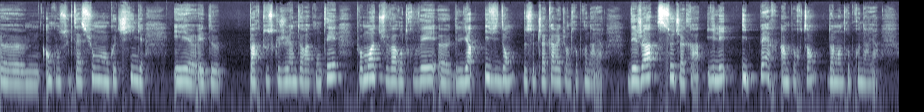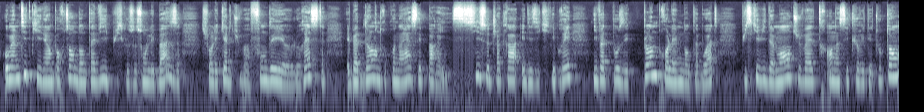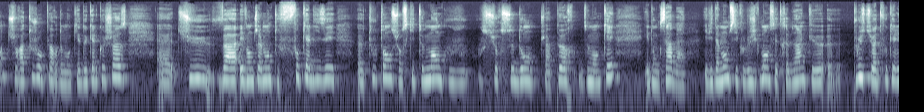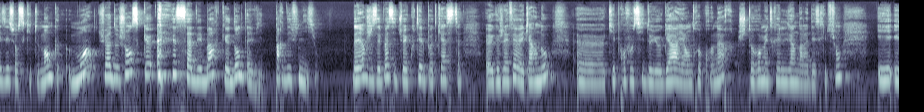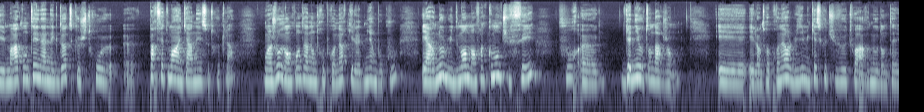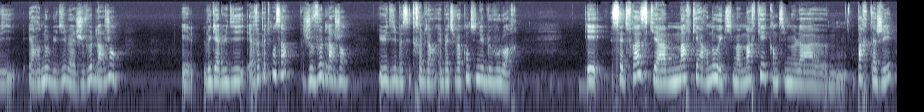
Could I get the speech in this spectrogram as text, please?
en consultation, en coaching et, euh, et de par tout ce que je viens de te raconter, pour moi, tu vas retrouver euh, des liens évidents de ce chakra avec l'entrepreneuriat. Déjà, ce chakra, il est hyper important dans l'entrepreneuriat. Au même titre qu'il est important dans ta vie, puisque ce sont les bases sur lesquelles tu vas fonder euh, le reste, et eh bien dans l'entrepreneuriat, c'est pareil. Si ce chakra est déséquilibré, il va te poser plein de problèmes dans ta boîte, puisqu'évidemment, tu vas être en insécurité tout le temps, tu auras toujours peur de manquer de quelque chose, euh, tu vas éventuellement te focaliser euh, tout le temps sur ce qui te manque ou, sur ce dont tu as peur de manquer. Et donc ça, bah, évidemment, psychologiquement, on sait très bien que euh, plus tu vas te focaliser sur ce qui te manque, moins tu as de chances que ça débarque dans ta vie, par définition. D'ailleurs, je ne sais pas si tu as écouté le podcast que j'avais fait avec Arnaud, qui est prof aussi de yoga et entrepreneur. Je te remettrai le lien dans la description. Et il me racontait une anecdote que je trouve parfaitement incarnée, ce truc-là où un jour il rencontre un entrepreneur qu'il admire beaucoup, et Arnaud lui demande, mais enfin comment tu fais pour euh, gagner autant d'argent? Et, l'entrepreneur lui dit, mais qu'est-ce que tu veux toi Arnaud dans ta vie? Et Arnaud lui dit, bah, je veux de l'argent. Et le gars lui dit, répète-moi ça, je veux de l'argent. Il lui dit, bah, c'est très bien, et bah, tu vas continuer de le vouloir. Et cette phrase qui a marqué Arnaud et qui m'a marqué quand il me l'a euh, partagée,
